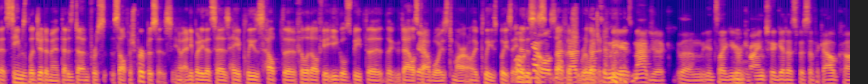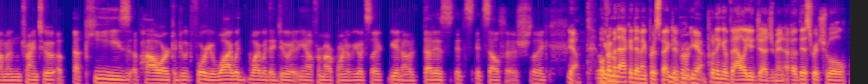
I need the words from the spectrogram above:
that seems legitimate that is done for selfish purposes. You know, anybody that says, "Hey, please help the Philadelphia Eagles beat the, the Dallas yeah. Cowboys tomorrow," like please, please. Well, you know, this yeah, is well, selfish that, that, religion. That to me is magic. Then it's like you're mm-hmm. trying to get a specific outcome and trying to a- appease a power to do it for you. Why would why would they do it? You know, from our point of view, it's like you know that is it's it's selfish. Like yeah. Well, from know, an academic perspective, yeah. putting a value judgment. Oh, this ritual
